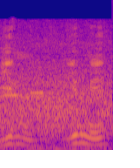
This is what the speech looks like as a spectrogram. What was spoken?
20 20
